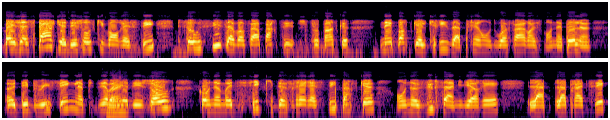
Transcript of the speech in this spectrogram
ben j'espère qu'il y a des choses qui vont rester. Puis ça aussi, ça va faire partie. Je pense que n'importe quelle crise, après, on doit faire ce qu'on appelle un, debriefing, là, puis dire ben, il y a des choses qu'on a modifiées qui devraient rester parce que on a vu que ça améliorait la, pratique,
